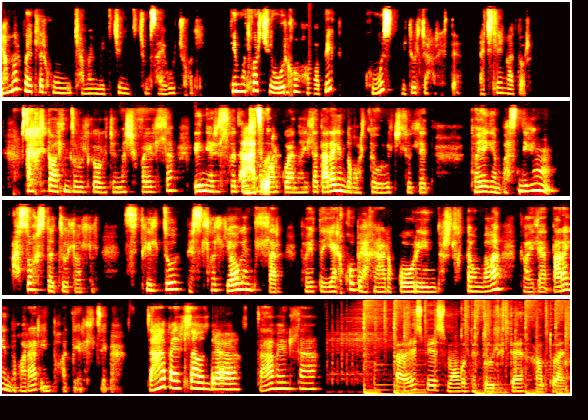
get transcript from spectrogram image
ямар байдлаар хүн чамайг мэдэж гин гэдэг ч юм айгуу чухал. Тийм болохоор чи өөрийнхөө хоббиг хүмүүст мэдүүлж явах хэрэгтэй. Ажлын гадуур. Гайхалтай олон зөвлөгөө гэж маш их баярлалаа. Энэ ярилцлагыг дуусгамааргүй байна. Хоёлаа дараагийн дугаартаа үргэлжлүүлээд тоягийн бас нэгэн асуух ёстой зүйл бол сэтгэл зүй, бясалгал, йогийн талаар тоёта ярихгүй байхын аргагүй өөрийн туршлагатай хүн байгаа. Тэгээ хоёлаа дараагийн дугаараар энэ тухайд ярилцъя. За баярлалаа өндрөө. За баярлалаа. Та SBS Монгол нэвтрүүлэгтэй хамт байна.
